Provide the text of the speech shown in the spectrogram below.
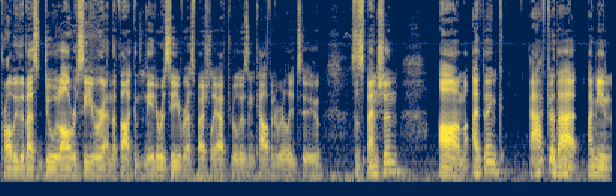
probably the best do-it-all receiver, and the Falcons need a receiver, especially after losing Calvin Ridley to suspension. Um, I think after that, I mean,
